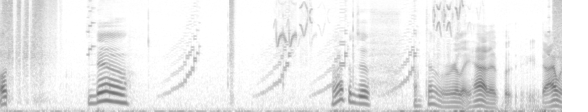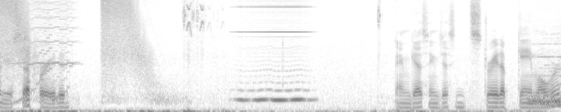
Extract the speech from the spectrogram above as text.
Oh, no. What happens if... I've never really had it, but if you die when you're separated... I'm guessing just straight up game over.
